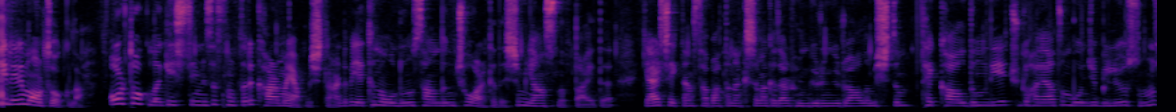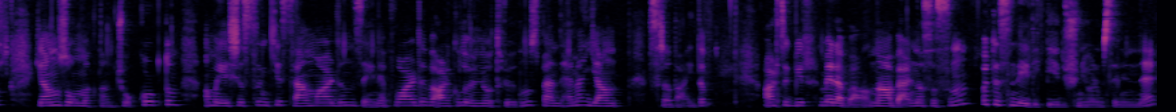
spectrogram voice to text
Gelelim ortaokula. Ortaokula geçtiğimizde sınıfları karma yapmışlardı ve yakın olduğunu sandığım çoğu arkadaşım yan sınıftaydı. Gerçekten sabahtan akşama kadar hüngür hüngür ağlamıştım. Tek kaldım diye çünkü hayatım boyunca biliyorsunuz yalnız olmaktan çok korktum. Ama yaşasın ki sen vardın, Zeynep vardı ve arkalı önlü oturuyordunuz. Ben de hemen yan sıradaydım. Artık bir merhaba, ne haber, nasılsın ötesindeydik diye düşünüyorum seninle.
